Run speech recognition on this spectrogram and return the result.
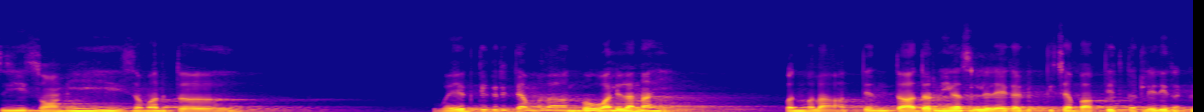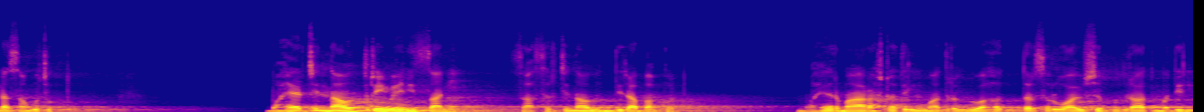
श्री स्वामी समर्थ. वैयक्तिकरित्या मला अनुभव आलेला नाही पण मला अत्यंत आदरणीय असलेल्या एका व्यक्तीच्या बाबतीत घडलेली घटना सांगू शकतो. माहेरचे नाव त्रिवेणी साने सासरचे नाव इंदिरा बापट. माहेर महाराष्ट्रातील मात्र विवाह तर सर्व आयुष्य गुजरातमधील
